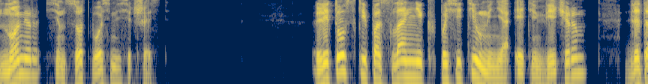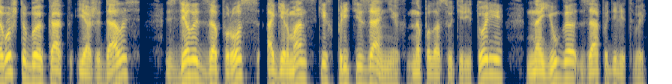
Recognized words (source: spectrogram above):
номер 786. Литовский посланник посетил меня этим вечером для того, чтобы, как и ожидалось, сделать запрос о германских притязаниях на полосу территории на юго-западе Литвы.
